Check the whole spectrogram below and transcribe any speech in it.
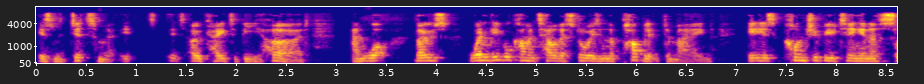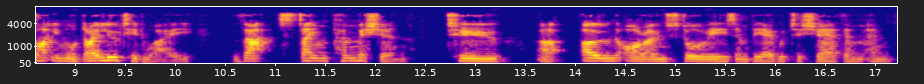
is legitimate. It's it's okay to be heard. And what those when people come and tell their stories in the public domain, it is contributing in a slightly more diluted way that same permission to uh, own our own stories and be able to share them and,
